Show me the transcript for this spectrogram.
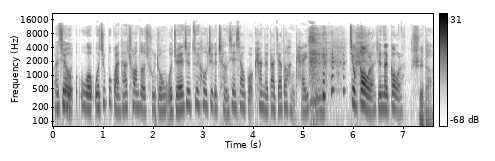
而且我我就不管他创作初衷，我觉得就最后这个呈现效果看的大家都很开心，就够了，真的够了。是的，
